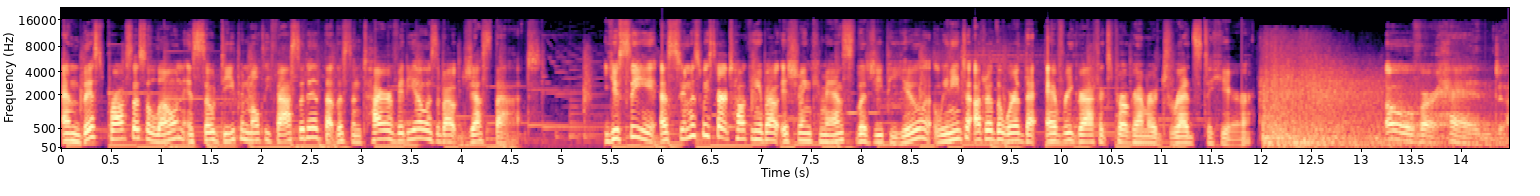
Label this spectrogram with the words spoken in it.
And this process alone is so deep and multifaceted that this entire video is about just that. You see, as soon as we start talking about issuing commands to the GPU, we need to utter the word that every graphics programmer dreads to hear. Overhead.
